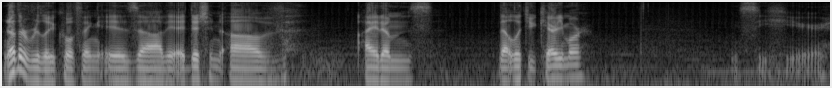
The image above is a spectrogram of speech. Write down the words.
Another really cool thing is uh, the addition of items that let you carry more. Let me see here.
